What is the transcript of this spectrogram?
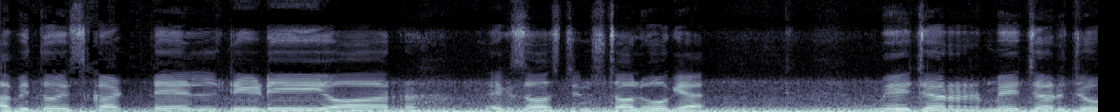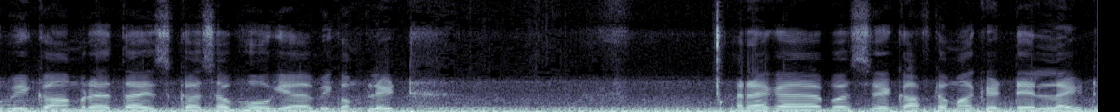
अभी तो इसका टेल टीडी और एग्जॉस्ट इंस्टॉल हो गया मेजर मेजर जो भी काम रहता है, इसका सब हो गया अभी कंप्लीट। रह गया है बस एक आफ्टर मार्केट टेल लाइट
